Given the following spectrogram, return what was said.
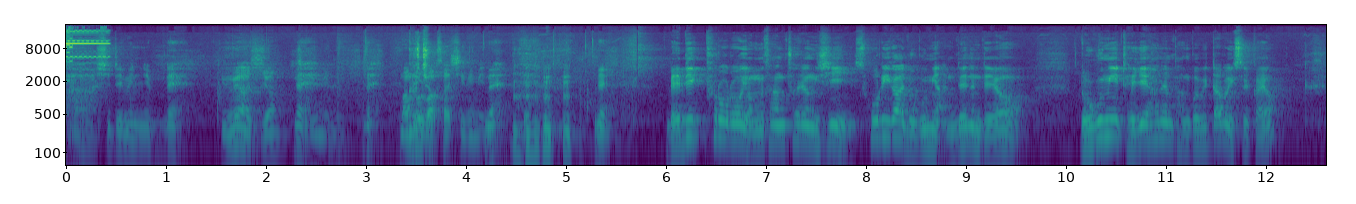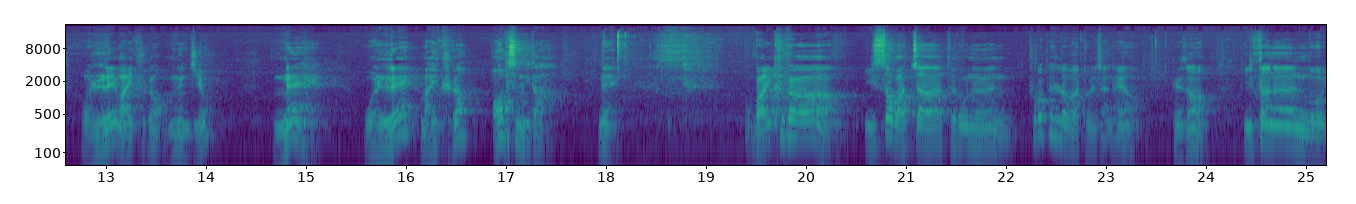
아, CD맨님. 네. 유명하시죠? 네. 시디맨님 네. 만물 그렇죠. 박사 시디맨님 네. 네. 매빅 프로로 영상 촬영 시 소리가 녹음이 안 되는데요. 녹음이 되게 하는 방법이 따로 있을까요? 원래 마이크가 없는지요? 네. 원래 마이크가 없습니다. 네. 마이크가 있어봤자 들어오는 프로펠러가 돌잖아요. 그래서 일단은 뭐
